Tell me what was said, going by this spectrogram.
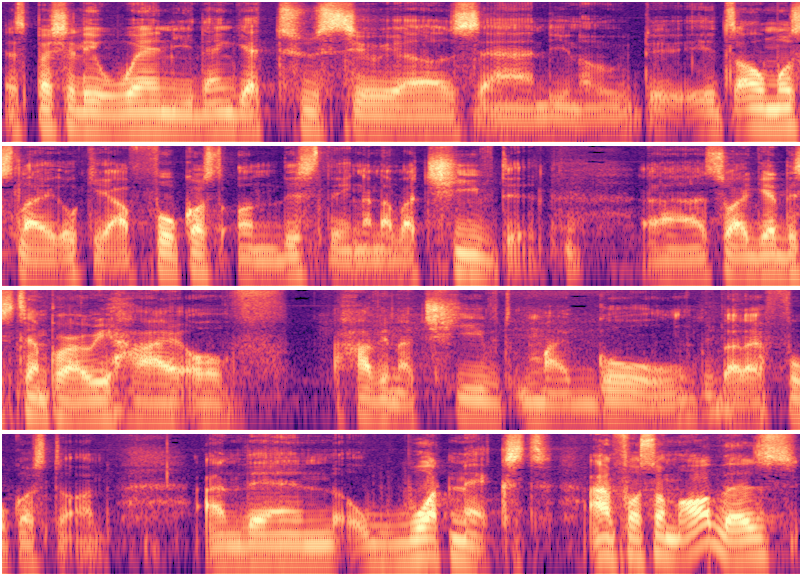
especially when you then get too serious and you know it's almost like okay i've focused on this thing and i've achieved it. Uh, so i get this temporary high of having achieved my goal that i focused on and then what next and for some others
